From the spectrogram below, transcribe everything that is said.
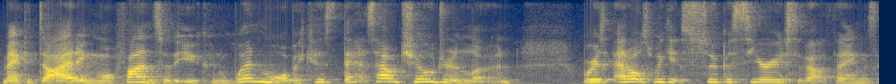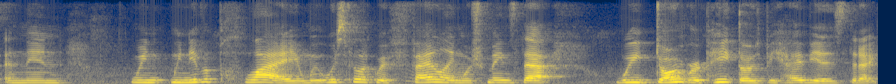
make dieting more fun so that you can win more because that's how children learn. Whereas adults, we get super serious about things and then we, we never play and we always feel like we're failing, which means that we don't repeat those behaviors that are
